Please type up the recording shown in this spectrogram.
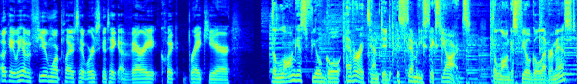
Okay, we have a few more players here. We're just going to take a very quick break here. The longest field goal ever attempted is 76 yards. The longest field goal ever missed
